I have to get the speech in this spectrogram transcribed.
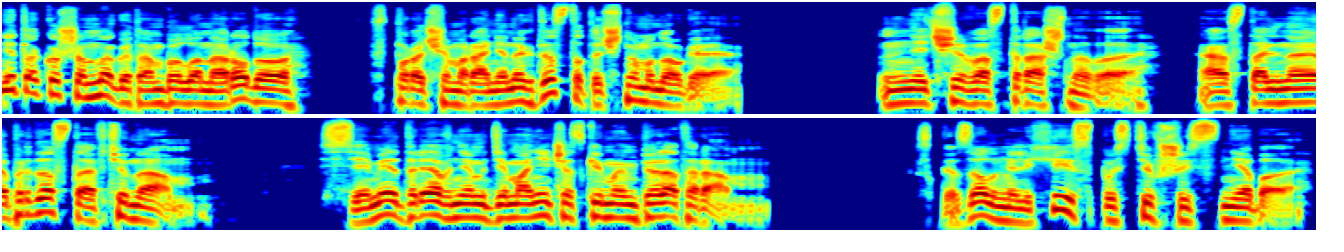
Не так уж и много там было народу. Впрочем, раненых достаточно много». «Ничего страшного. Остальное предоставьте нам. Семи древним демоническим императорам», — сказал Мельхей, спустившись с неба.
